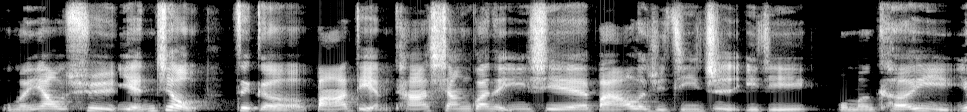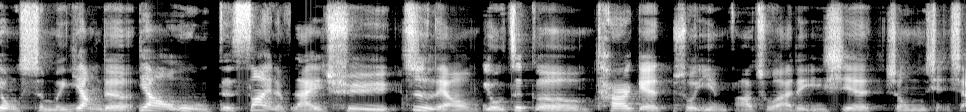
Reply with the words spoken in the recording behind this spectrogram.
我们要去研究。这个靶点，它相关的一些 biology 机制，以及我们可以用什么样的药物的 sign 来去治疗由这个 target 所引发出来的一些生物现象。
